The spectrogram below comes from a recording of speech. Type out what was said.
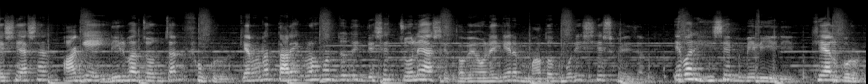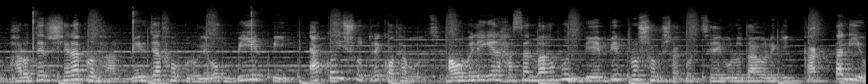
দেশে আসার আগেই নির্বাচন চান ফখরুল। কেননা তারেক রহমান যদি দেশে চলে আসে, তবে অনেকের মাতব্বরি শেষ হয়ে যাবে। এবার হিসেব মিলিয়ে নিন। খেয়াল করুন, ভারতের সেনা প্রধান মির্জা ফখরুল এবং বিএনপি একই সূত্রে কথা বলছে। আওয়ামী লীগের হাসান মাহমুদ বিএনপির প্রশংসা করছে। এগুলো তাহলে কি কাকতালীয়?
